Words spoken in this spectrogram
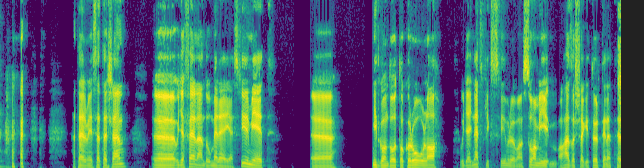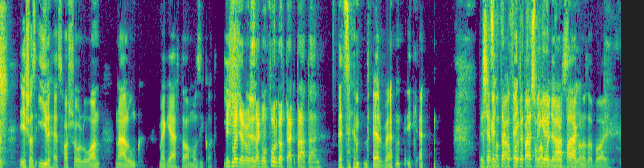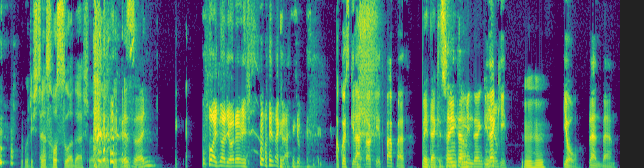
Hát természetesen. Ö, ugye Fernando Mereyes filmjét, ö, mit gondoltok róla? Ugye egy Netflix filmről van szó, ami a házassági történethez és az írhez hasonlóan nálunk megjárta a mozikat. És is, Magyarországon forgatták pápán. Ö, decemberben, igen. És ezt mondták a forgatás hogy Magyarországon, pápá. az a baj. Úristen, ez hosszú adás lesz. gyerekek. Bizony. Vagy nagyon rövid, majd meglátjuk. Akkor ezt kilátta a két pápát? Mindenki Szerintem szerintem. mindenki. Mindenki? Uh-huh. Jó, rendben.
